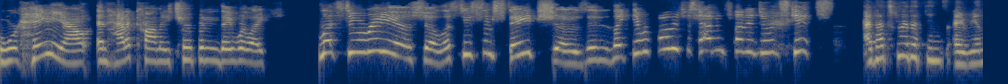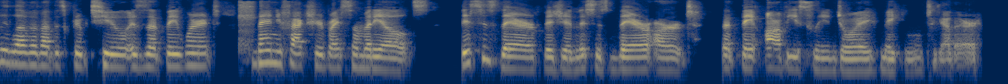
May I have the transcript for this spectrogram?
who were hanging out and had a comedy troupe and they were like, let's do a radio show, let's do some stage shows. And like they were probably just having fun and doing skits. And that's one of the things I really love about this group too, is that they weren't manufactured by somebody else. This is their vision, this is their art that they obviously enjoy making together.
